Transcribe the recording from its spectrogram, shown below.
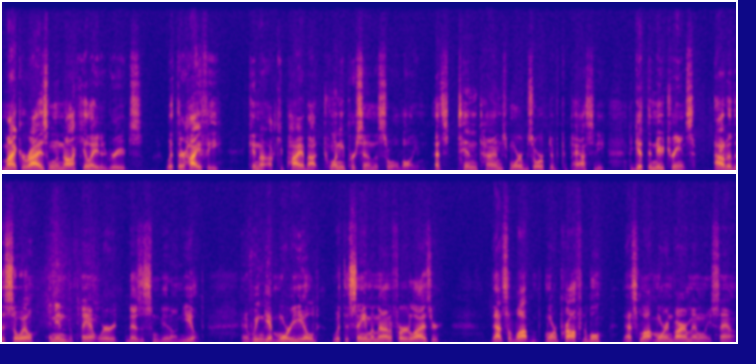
Mycorrhizal inoculated roots with their hyphae can occupy about 20% of the soil volume. That's 10 times more absorptive capacity to get the nutrients out of the soil and into the plant where it does some good on yield. And if we can get more yield with the same amount of fertilizer, that's a lot more profitable, that's a lot more environmentally sound.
